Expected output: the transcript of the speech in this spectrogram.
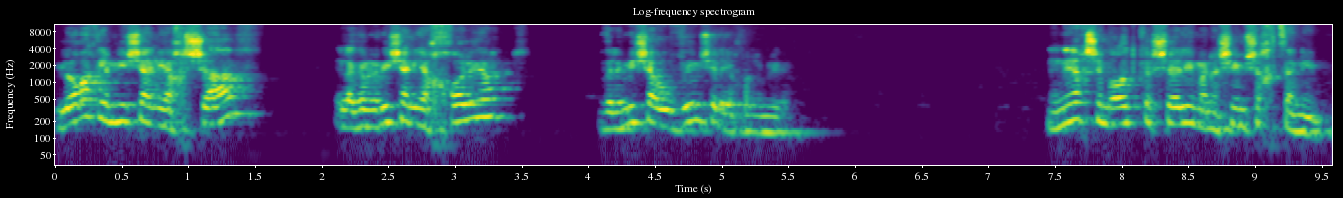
לא רק למי שאני עכשיו, אלא גם למי שאני יכול להיות ולמי שהאהובים שלי יכולים להיות. נניח שמאוד קשה לי עם אנשים שחצנים.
